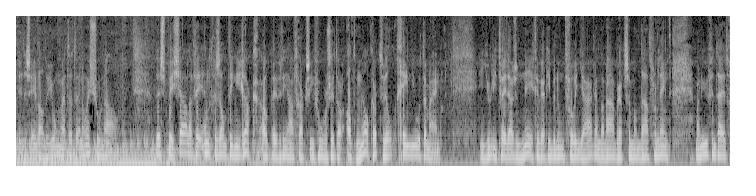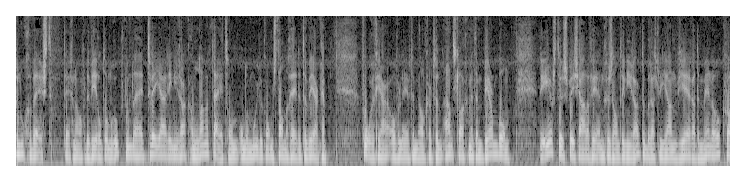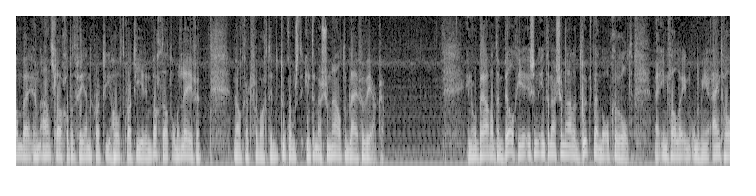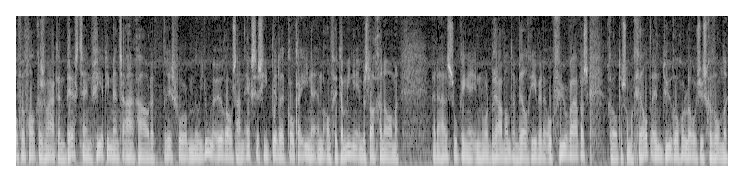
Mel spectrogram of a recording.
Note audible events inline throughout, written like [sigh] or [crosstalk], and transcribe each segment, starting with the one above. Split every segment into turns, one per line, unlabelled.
Dit is Ewald de Jong met het NOS-journaal. De speciale VN-gezant in Irak, oud-PVDA-fractievoorzitter Ad Melkert, wil geen nieuwe termijn. In juli 2009 werd hij benoemd voor een jaar en daarna werd zijn mandaat verlengd. Maar nu vindt hij het genoeg geweest. Tegenover de Wereldomroep noemde hij twee jaar in Irak een lange tijd om onder moeilijke omstandigheden te werken. Vorig jaar overleefde Melkert een aanslag met een bermbom. De eerste speciale VN-gezant in Irak, de Braziliaan Vieira de Mello, kwam bij een aanslag op het VN-hoofdkwartier in Bagdad om het leven. Melkert verwacht in de toekomst internationaal te blijven werken. In Noord-Brabant en België is een internationale drugsbende opgerold. Bij invallen in onder meer Eindhoven, Valkenswaard en Best zijn 14 mensen aangehouden. Er is voor miljoenen euro's aan ecstasypillen, cocaïne en amfetamine in beslag genomen. Bij de huiszoekingen in Noord-Brabant en België werden ook vuurwapens, grote sommen geld en dure horloges gevonden.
